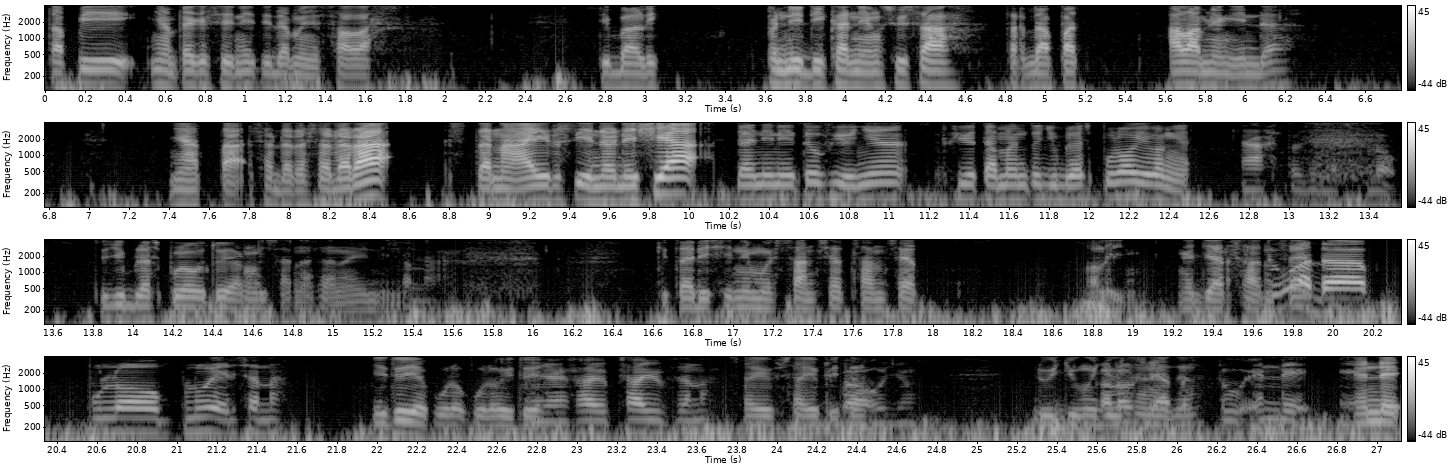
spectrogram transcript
tapi nyampe ke sini tidak menyesal lah di balik pendidikan yang susah terdapat alam yang indah. Nyata saudara-saudara tanah air di Indonesia. Dan ini tuh viewnya view taman 17 pulau ya bang ya? Nah 17 kilo 17 pulau tuh yang di sana-sana ini. Sana. Kita di sini mau sunset sunset paling ngejar itu sunset. ada pulau Pluit di sana. Itu ya pulau-pulau itu ya? Yang sayup-sayup sana. Sayup-sayup di itu. ujung. Di ujung-ujung kalau di sana itu. atas tuh ende. Ende.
